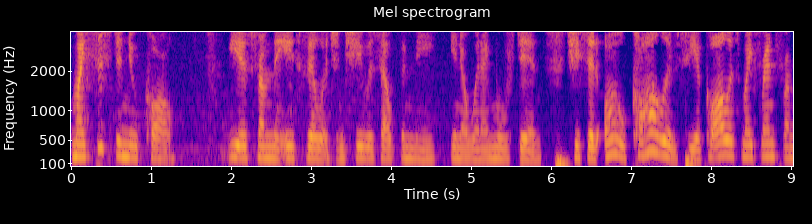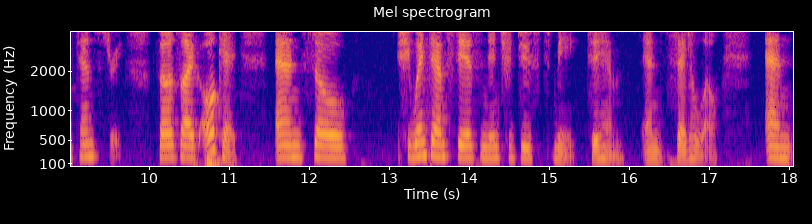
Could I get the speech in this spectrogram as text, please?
my sister knew Carl years from the East Village, and she was helping me. You know, when I moved in, she said, "Oh, Carl lives here. Carl is my friend from 10th Street." So I was like, "Okay," and so she went downstairs and introduced me to him and said hello. And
